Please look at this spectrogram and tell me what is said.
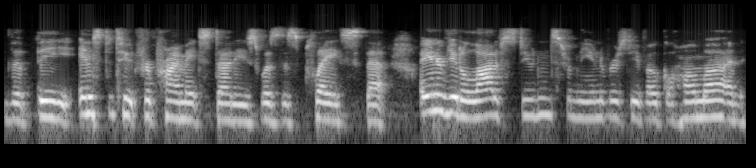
the, the Institute for Primate Studies was this place that I interviewed a lot of students from the University of Oklahoma and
